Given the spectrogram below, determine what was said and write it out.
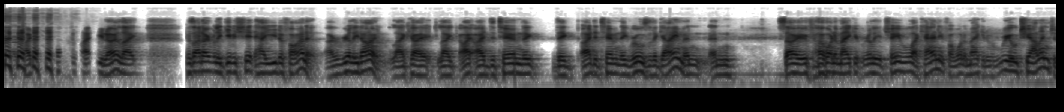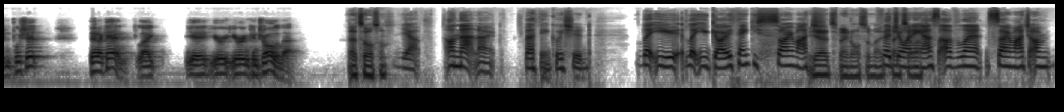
I, you know, like, because I don't really give a shit how you define it. I really don't. Like, I like I, I determine the the I determine the rules of the game, and and so if I want to make it really achievable, I can. If I want to make it a real challenge and push it, then I can. Like, yeah, you're you're in control of that. That's awesome. Yeah. On that note, I think we should let you let you go. Thank you so much. Yeah, it's been awesome, mate. For Thanks joining so us, I've learnt so much. I'm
